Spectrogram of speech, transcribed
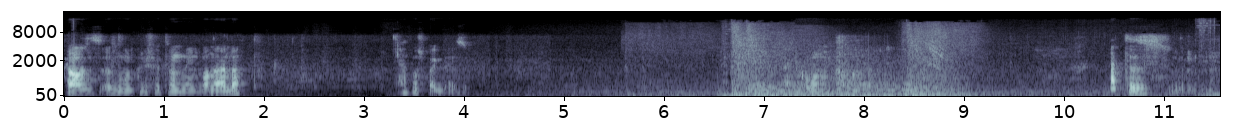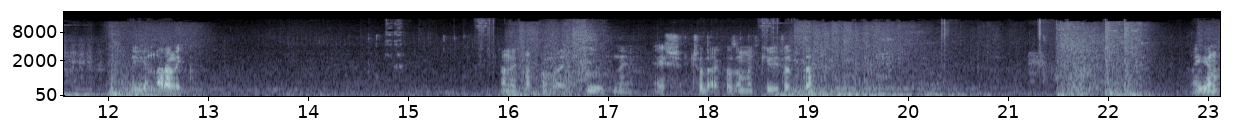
Az, az múltkor is 54 banner lett. Hát most megnézzük. Hát ez... Igen, a relik. Annyit megpróbáljuk kiütni, és csodálkozom, hogy kiütötte. Igen,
